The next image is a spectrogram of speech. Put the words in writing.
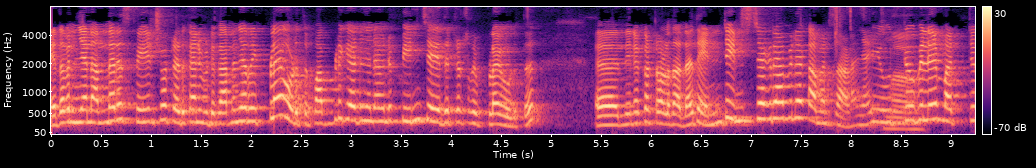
ഏതായാലും ഞാൻ അന്നേരം സ്ക്രീൻഷോട്ട് എടുക്കാൻ വിട്ടു. കാരണം ഞാൻ റിപ്ലൈ കൊടുത്തു. പബ്ലിക്കായിട്ട് ഞാൻ അവന് പിൻ ചെയ്തിട്ട് റിപ്ലൈ കൊടുത്ത്. നിനക്കട്ടുള്ളത് അതായത് എന്റെ ഇൻസ്റ്റാഗ്രാമിലെ കമന്റ്സ് ആണ്. ഞാൻ യൂട്യൂബിലെ മറ്റ്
